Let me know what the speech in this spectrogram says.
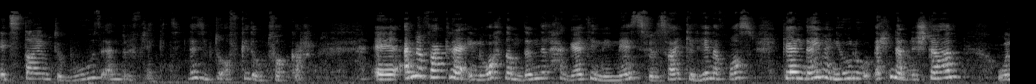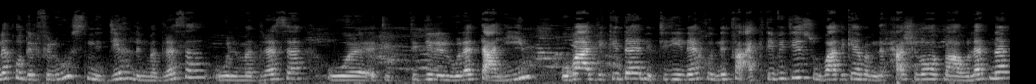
it's time to pause and reflect. لازم تقف كده وتفكر. آه، أنا فاكرة إن واحدة من ضمن الحاجات إن الناس في ال cycle هنا في مصر كان دايما يقولوا إحنا بنشتغل وناخد الفلوس نديها للمدرسة والمدرسة وتدي للولاد تعليم وبعد كده نبتدي ناخد ندفع activities وبعد كده ما بنلحقش نقعد مع اولادنا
